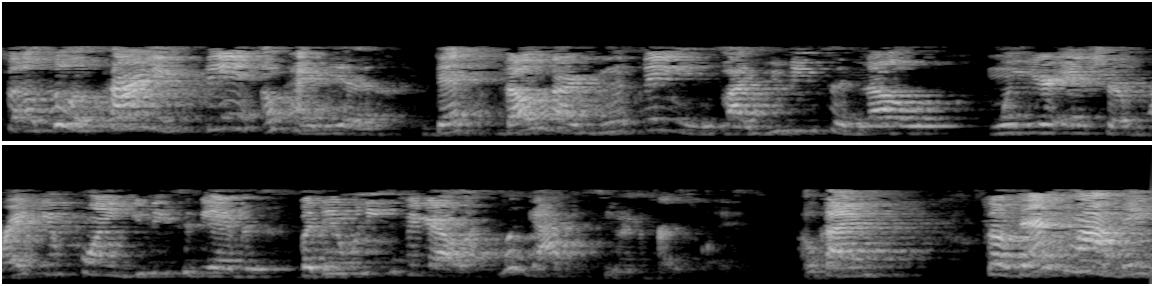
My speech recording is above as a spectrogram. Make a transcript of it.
so to a certain extent, okay, yeah, that's those are good things. Like you need to know when you're at your breaking point. You need to be able, to, but then we need to figure out like what got us here in the first place. Okay, so that's my big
